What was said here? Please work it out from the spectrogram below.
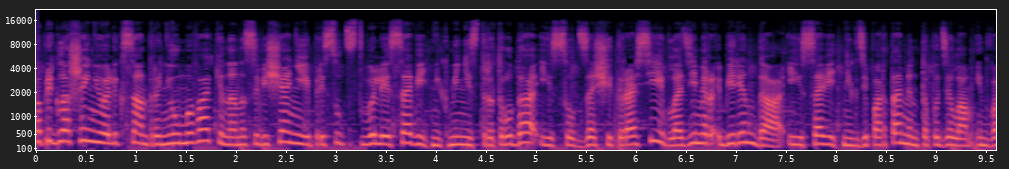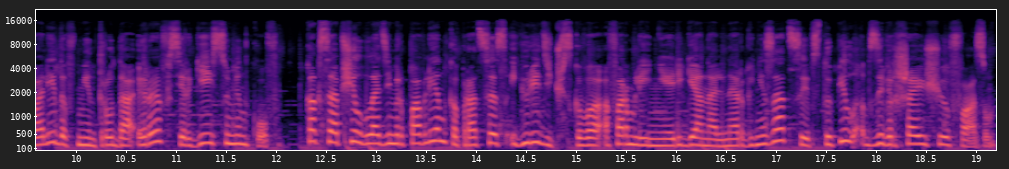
По приглашению Александра Неумывакина на совещании присутствовали советник министра труда и соцзащиты России Владимир Беренда и советник Департамента по делам инвалидов Минтруда РФ Сергей Суменков. Как сообщил Владимир Павленко, процесс юридического оформления региональной организации вступил в завершающую фазу.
